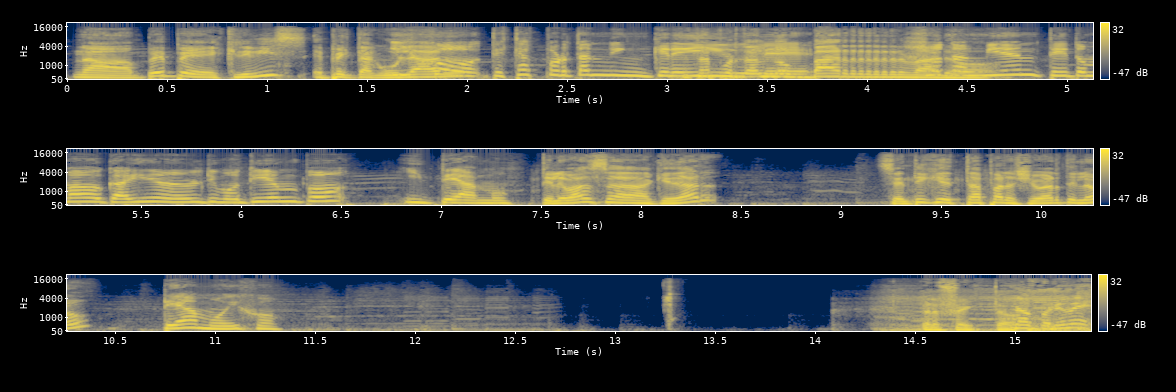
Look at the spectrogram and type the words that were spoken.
No, Pepe, escribís espectacular. Hijo, te estás portando increíble. Te estás portando bárbaro. Yo también te he tomado cariño en el último tiempo y te amo. ¿Te lo vas a quedar? ¿Sentís que estás para llevártelo? Te amo, hijo. Perfecto. No, poneme.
